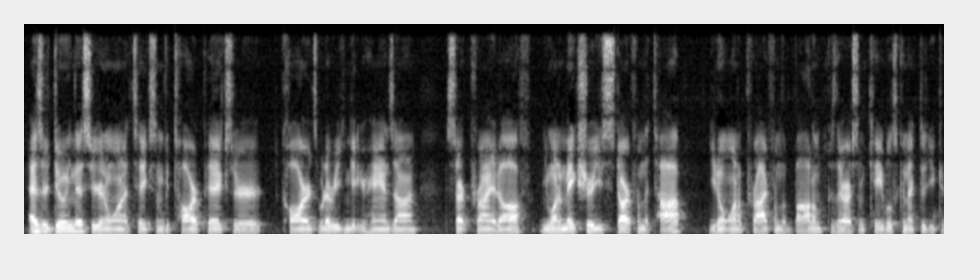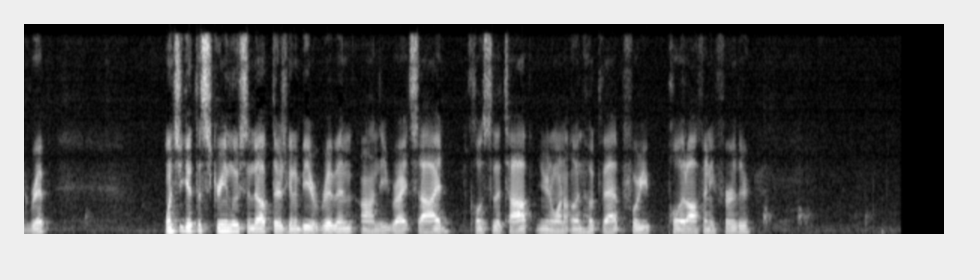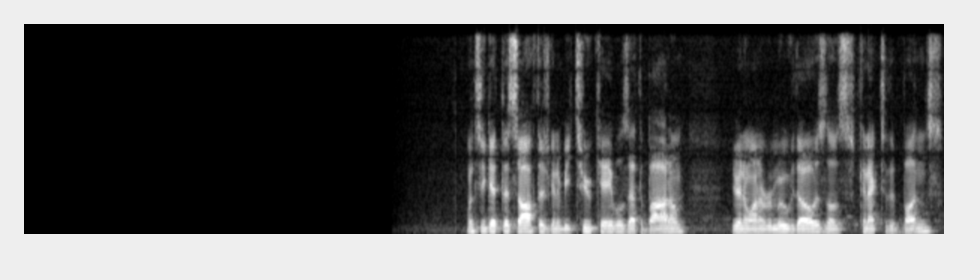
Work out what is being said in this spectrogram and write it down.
As you're doing this, you're going to want to take some guitar picks or cards, whatever you can get your hands on, start prying it off. You want to make sure you start from the top. You don't want to pry from the bottom because there are some cables connected you could rip. Once you get the screen loosened up, there's going to be a ribbon on the right side close to the top. You're going to want to unhook that before you pull it off any further. Once you get this off, there's going to be two cables at the bottom. You're going to want to remove those. Those connect to the buttons.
